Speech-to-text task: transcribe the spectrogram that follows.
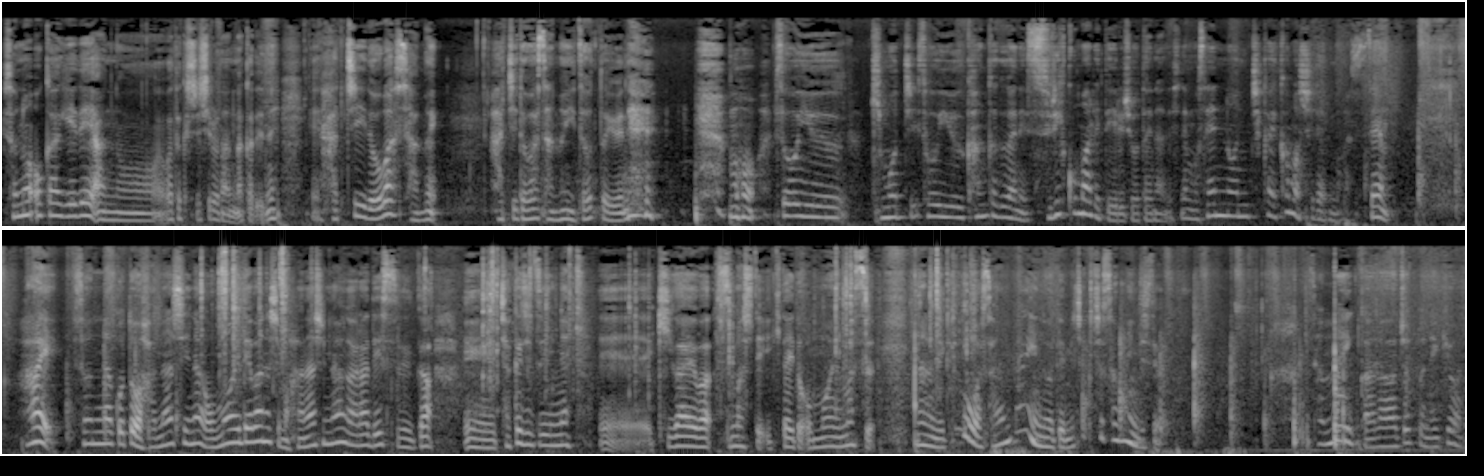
そのおかげで、あの私白田の中でね8度は寒い。8度は寒いぞというね もうそういう気持ちそういう感覚がね刷り込まれている状態なんですね。もう洗脳に近いかもしれません。はい。そんなことを話しながら思い出話も話しながらですが、えー着実にね、えー着替えは済ましていきたいと思います。なので今日は寒いのでめちゃくちゃ寒いんですよ。寒いからちょっとね今日はね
